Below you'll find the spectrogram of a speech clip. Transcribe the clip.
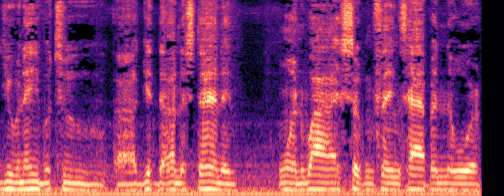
you were able to uh, get the understanding on why certain things happen, or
